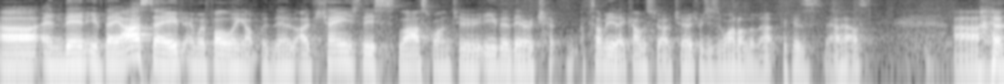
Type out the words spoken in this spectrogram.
Uh, and then if they are saved and we're following up with them, I've changed this last one to either they're somebody that comes to our church, which is one on the map because our house, uh,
